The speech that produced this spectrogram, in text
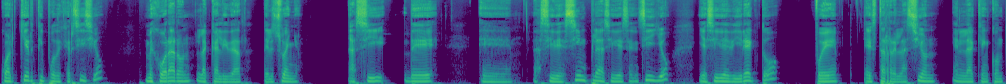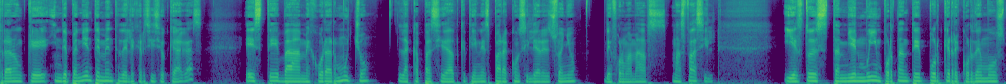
cualquier tipo de ejercicio mejoraron la calidad del sueño. Así de, eh, así de simple, así de sencillo y así de directo fue esta relación en la que encontraron que independientemente del ejercicio que hagas, este va a mejorar mucho la capacidad que tienes para conciliar el sueño de forma más, más fácil. Y esto es también muy importante porque recordemos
